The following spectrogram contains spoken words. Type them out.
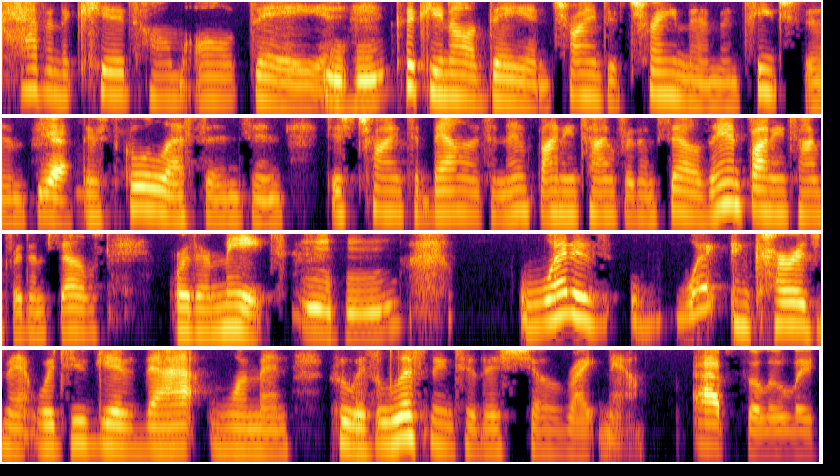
having the kids home all day and mm-hmm. cooking all day and trying to train them and teach them yes. their school lessons and just trying to balance and then finding time for themselves and finding time for themselves or their mate. Mm-hmm. What is what encouragement would you give that woman who is listening to this show right now? Absolutely.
